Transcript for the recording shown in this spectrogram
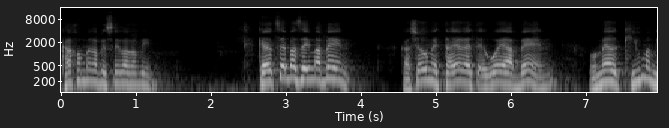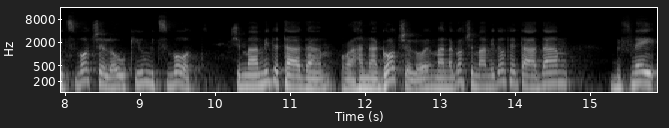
כך אומר רבי סייב הרבים. כיוצא בזה עם הבן. כאשר הוא מתאר את אירועי הבן, הוא אומר, קיום המצוות שלו הוא קיום מצוות שמעמיד את האדם, או ההנהגות שלו, הן ההנהגות שמעמידות את האדם בפני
